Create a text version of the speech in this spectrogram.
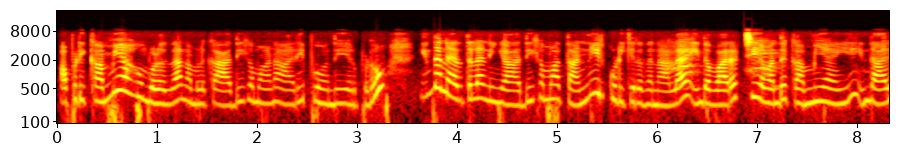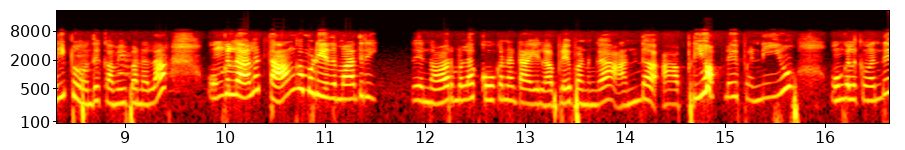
அப்படி கம்மியாகும் பொழுது தான் நம்மளுக்கு அதிகமான அரிப்பு வந்து ஏற்படும். இந்த நேரத்தில் நீங்கள் அதிகமாக தண்ணீர் குடிக்கிறதுனால இந்த வறட்சியை வந்து கம்மியாகி இந்த அரிப்பை வந்து கம்மி பண்ணலாம். உங்களால் தாங்க முடியாத மாதிரி நார்மலாக கோகோனட் ஆயில் அப்ளை பண்ணுங்கள் அந்த அப்படியும் அப்ளை பண்ணியும் உங்களுக்கு வந்து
